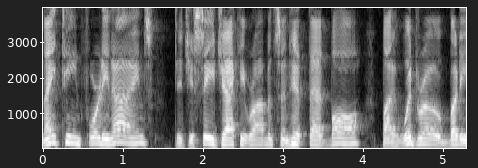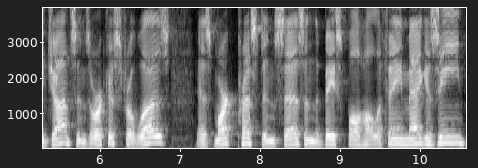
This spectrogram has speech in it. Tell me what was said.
1949's Did You See Jackie Robinson Hit That Ball by Woodrow Buddy Johnson's orchestra was, as Mark Preston says in the Baseball Hall of Fame magazine,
